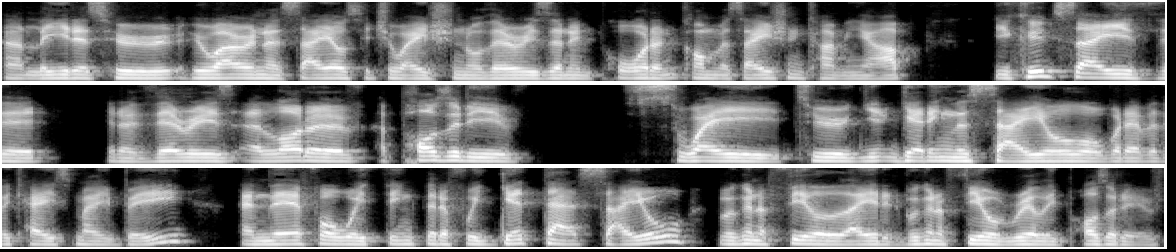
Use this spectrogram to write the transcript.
uh, leaders who who are in a sales situation or there is an important conversation coming up, you could say that you know there is a lot of a positive sway to getting the sale or whatever the case may be. And therefore we think that if we get that sale we're going to feel elated. We're going to feel really positive.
